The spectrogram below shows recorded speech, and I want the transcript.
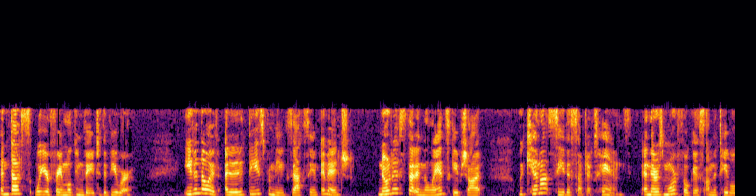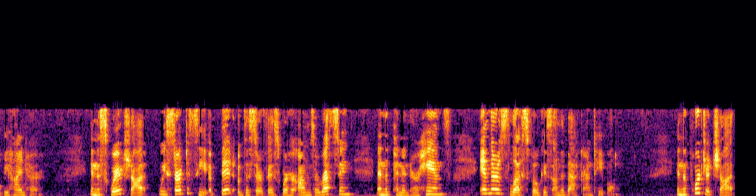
and thus what your frame will convey to the viewer. Even though I've edited these from the exact same image, notice that in the landscape shot, we cannot see the subject's hands, and there is more focus on the table behind her. In the square shot, we start to see a bit of the surface where her arms are resting and the pen in her hands, and there's less focus on the background table. In the portrait shot,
